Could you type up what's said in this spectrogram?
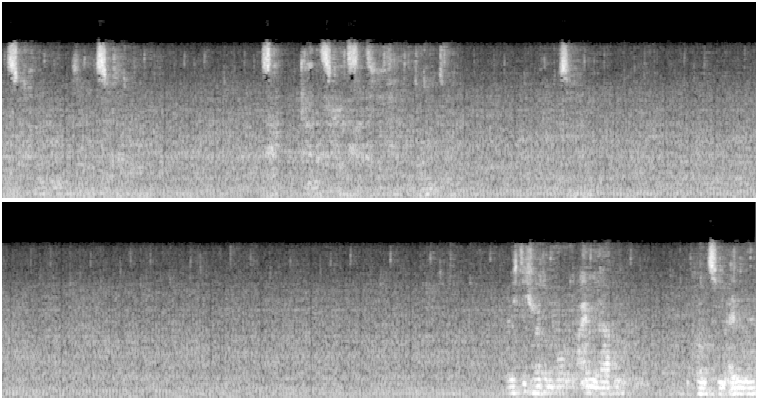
Das können nicht ausdrücken. Das hat eine ganz, ganz tiefe Bedeutung. Ich möchte dich heute Morgen einladen, wir kommen zum Ende.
